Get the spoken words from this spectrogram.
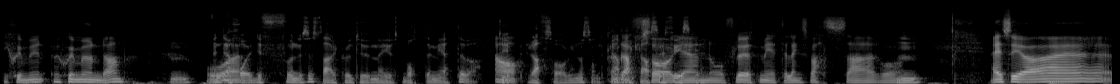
i skymun- skymundan. Mm. Men Och- det har ju det funnits en stark kultur med just bottenmete va? Ja. Typ Raffshagen och sånt. Raffsagen och flötmete längs vassar. Och... Mm. Nej, så jag eh,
